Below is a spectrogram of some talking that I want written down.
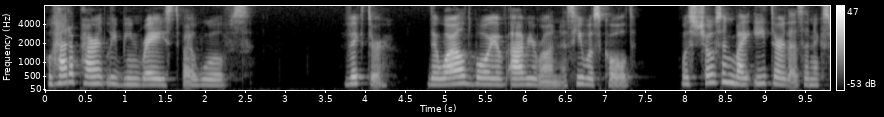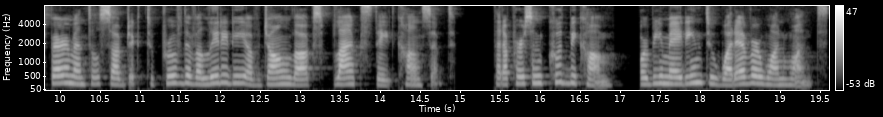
who had apparently been raised by wolves. Victor, the wild boy of Aveyron, as he was called, was chosen by Itard as an experimental subject to prove the validity of John Locke's blank slate concept that a person could become or be made into whatever one wants.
